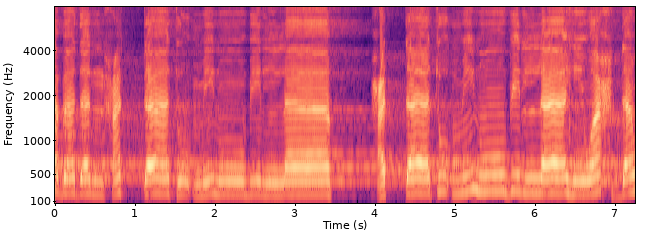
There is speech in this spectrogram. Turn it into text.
ابدا حتى تؤمنوا بالله حتى تؤمنوا بالله وحده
